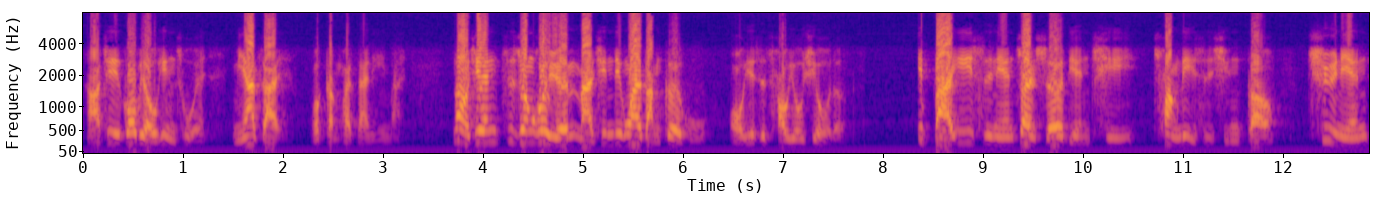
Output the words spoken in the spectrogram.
啊，这个股票有兴趣的，明仔我赶快带你买。那我今天至尊会员买进另外一档个股，哦，也是超优秀的，一百一十年赚十二点七，创历史新高。去年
